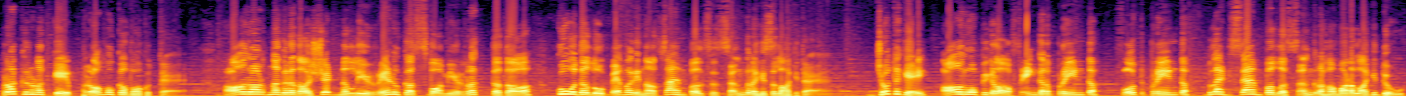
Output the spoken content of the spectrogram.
ಪ್ರಕರಣಕ್ಕೆ ಪ್ರಮುಖವಾಗುತ್ತೆ. ಆರ್ ನಗರದ ಶೆಡ್ನಲ್ಲಿ ರೇಣುಕಸ್ವಾಮಿ ರಕ್ತದ ಕೂದಲು ಬೆವರಿನ ಸ್ಯಾಂಪಲ್ಸ್ ಸಂಗ್ರಹಿಸಲಾಗಿದೆ. ಜೊತೆಗೆ ಆರೋಪಿಗಳ finger print, foot print, blood sample ಸಂಗ್ರಹ ಮಾಡಲಾಗಿದ್ದು,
